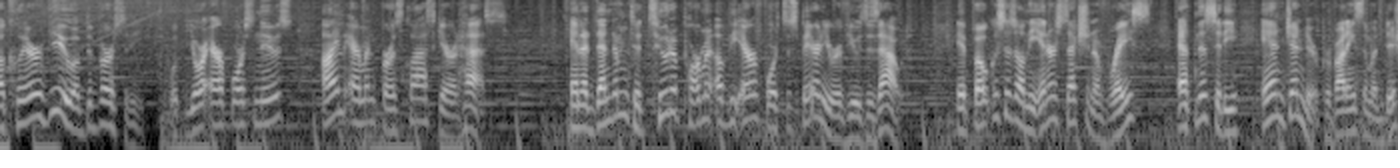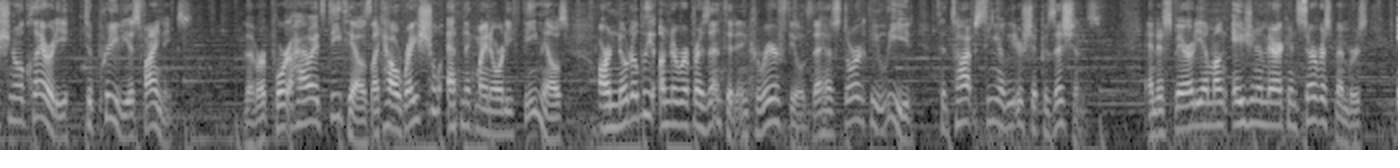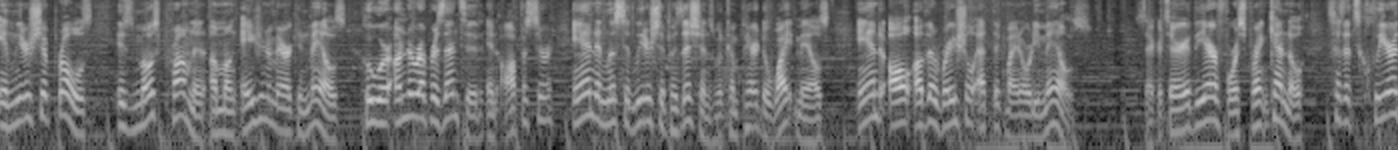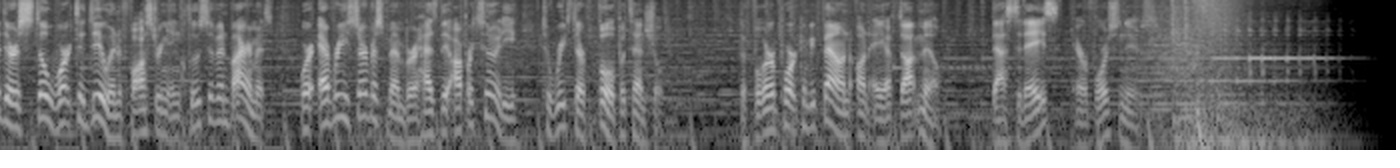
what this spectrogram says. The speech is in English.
A clearer view of diversity. With your Air Force news, I'm Airman First Class Garrett Hess. An addendum to two Department of the Air Force disparity reviews is out. It focuses on the intersection of race, ethnicity, and gender, providing some additional clarity to previous findings. The report highlights details like how racial ethnic minority females are notably underrepresented in career fields that historically lead to top senior leadership positions. And disparity among Asian American service members in leadership roles is most prominent among Asian American males who were underrepresented in officer and enlisted leadership positions when compared to white males and all other racial ethnic minority males. Secretary of the Air Force Frank Kendall says it's clear there is still work to do in fostering inclusive environments where every service member has the opportunity to reach their full potential. The full report can be found on af.mil. That's today's Air Force News.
